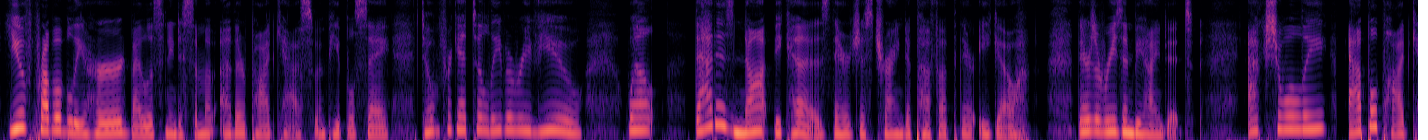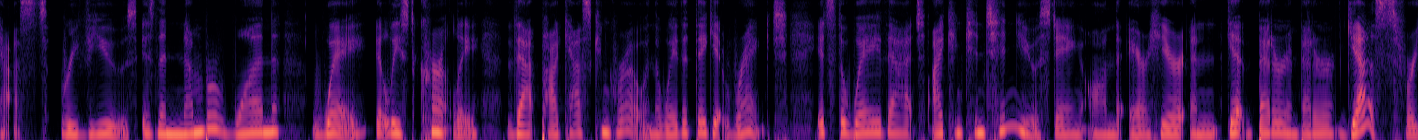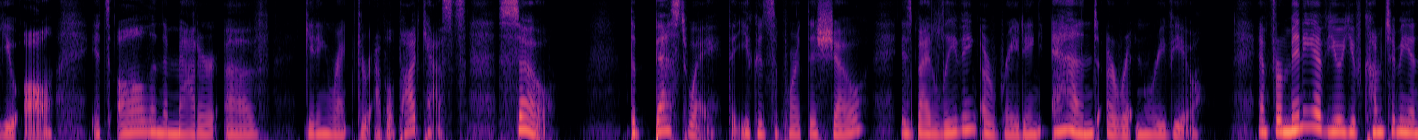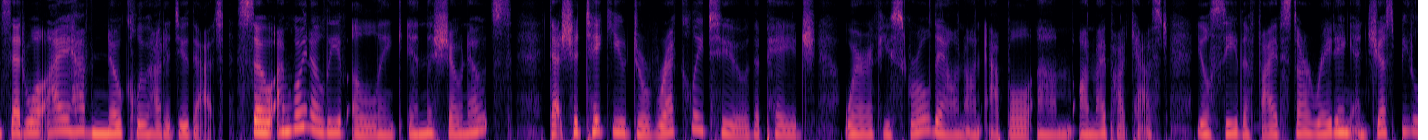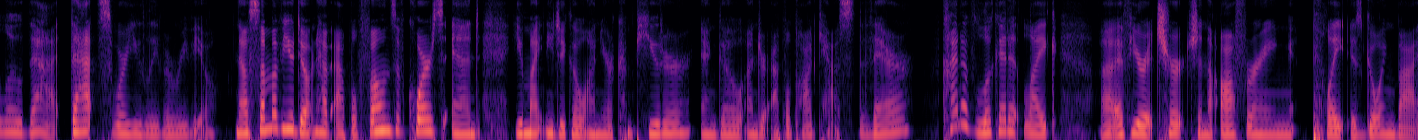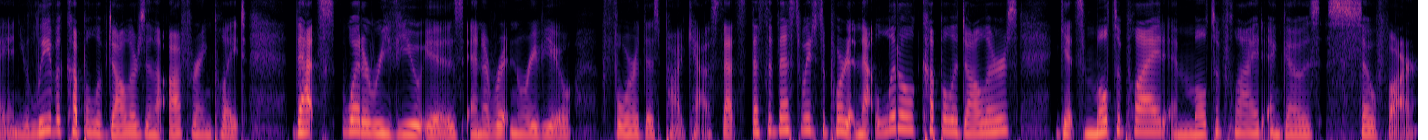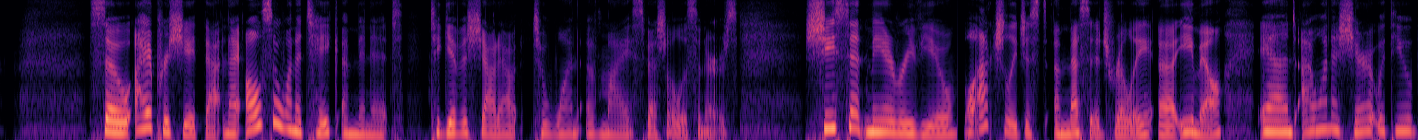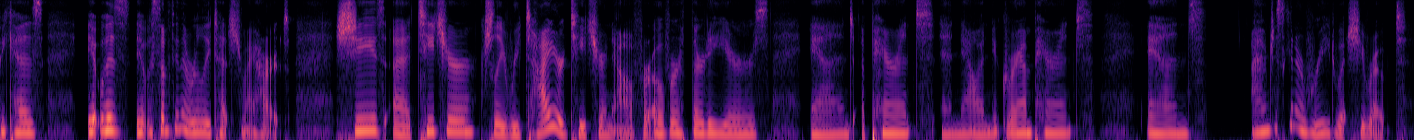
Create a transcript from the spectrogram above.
You've probably heard by listening to some other podcasts when people say, don't forget to leave a review. Well, that is not because they're just trying to puff up their ego. There's a reason behind it. Actually, Apple Podcasts reviews is the number one way, at least currently, that podcasts can grow and the way that they get ranked. It's the way that I can continue staying on the air here and get better and better guests for you all. It's all in the matter of getting ranked through Apple Podcasts. So, the best way that you can support this show is by leaving a rating and a written review. And for many of you, you've come to me and said, Well, I have no clue how to do that. So I'm going to leave a link in the show notes that should take you directly to the page where, if you scroll down on Apple um, on my podcast, you'll see the five star rating. And just below that, that's where you leave a review. Now, some of you don't have Apple phones, of course, and you might need to go on your computer and go under Apple Podcasts there. Kind of look at it like uh, if you're at church and the offering plate is going by and you leave a couple of dollars in the offering plate, that's what a review is and a written review for this podcast. That's that's the best way to support it. And that little couple of dollars gets multiplied and multiplied and goes so far. So I appreciate that. And I also want to take a minute to give a shout out to one of my special listeners. She sent me a review, well, actually, just a message, really, uh, email, and I want to share it with you because it was it was something that really touched my heart. She's a teacher, actually retired teacher now for over 30 years, and a parent, and now a new grandparent. And I'm just going to read what she wrote.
